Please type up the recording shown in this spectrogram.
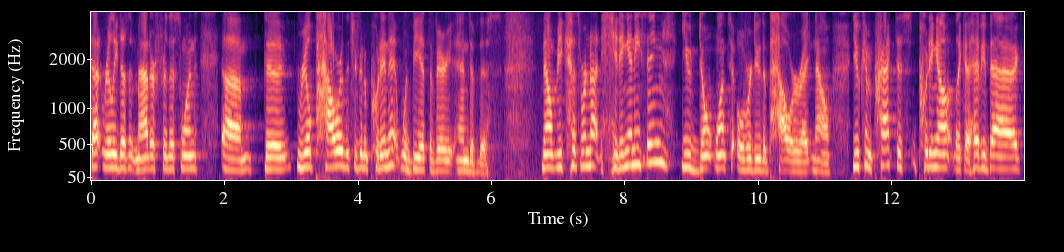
That really doesn't matter for this one. Um, the real power that you're gonna put in it would be at the very end of this. Now, because we're not hitting anything, you don't want to overdo the power right now. You can practice putting out like a heavy bag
